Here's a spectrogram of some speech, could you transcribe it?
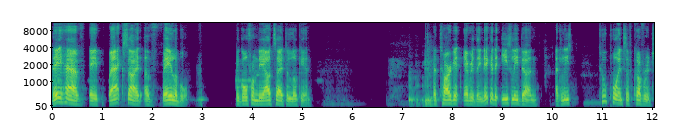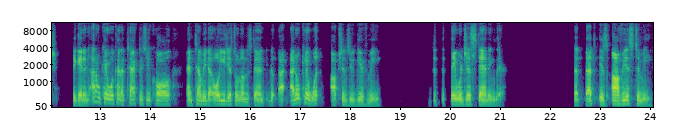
They have a backside available to go from the outside to look in. To target everything. They could have easily done at least two points of coverage to get in. I don't care what kind of tactics you call and tell me that, oh, you just don't understand. I, I don't care what options you give me. th- th- They were just standing there. That that is obvious to me.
